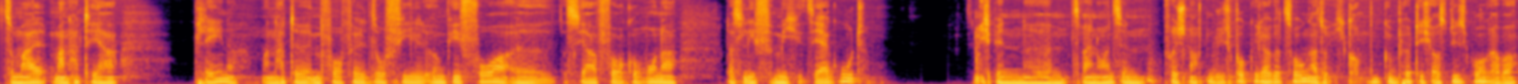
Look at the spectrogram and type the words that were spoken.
Zumal man hatte ja Pläne. Man hatte im Vorfeld so viel irgendwie vor. Äh, das Jahr vor Corona, das lief für mich sehr gut. Ich bin äh, 2019 frisch nach Duisburg wieder gezogen. Also ich komme gebürtig aus Duisburg, aber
